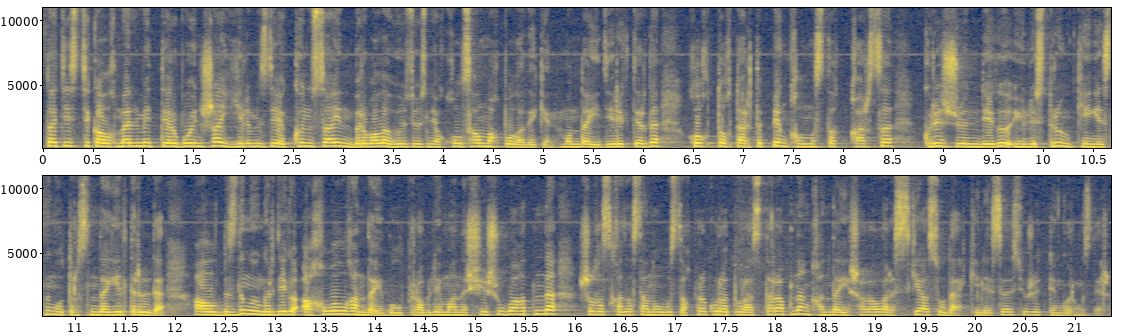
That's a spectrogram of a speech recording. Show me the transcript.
Статистикалық мәліметтер бойынша елімізде күн сайын бір бала өз-өзіне қол салмақ болады екен. Мұндай деректерді құқықтық тәртіп пен қылмыстық қарсы күрес жөніндегі үйлестіру кеңесінің отырысында келтірілді. Ал біздің өңірдегі ақыбол қандай бұл проблеманы шешу бағытында Шығыс Қазақстан облыстық прокуратурасы тарапынан қандай шаралар іске асуда? Келесі сюжеттен көріңіздер.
